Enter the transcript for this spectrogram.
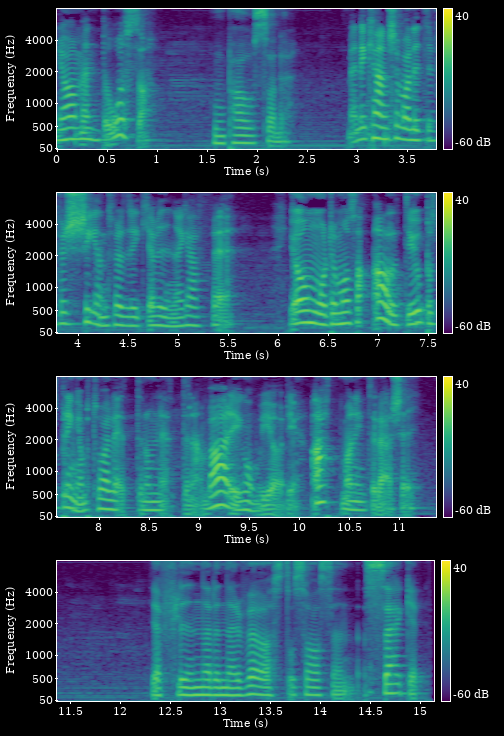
Ja, men då så. Hon pausade. Men det kanske var lite för sent för att dricka vin och kaffe. Jag och Mårten måste alltid upp och springa på toaletten om nätterna varje gång vi gör det. Att man inte lär sig. Jag flinade nervöst och sa sen säkert.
